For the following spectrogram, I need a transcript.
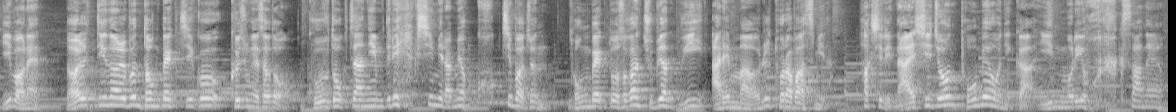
이번엔 넓디 넓은 동백지구 그 중에서도 구독자님들이 핵심이라며 콕 집어준 동백도서관 주변 위 아랫마을을 돌아봤습니다. 확실히 날씨 좋은 봄에 오니까 인물이 확 싸네요.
